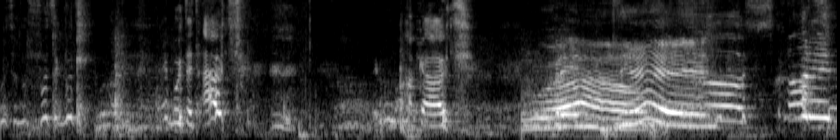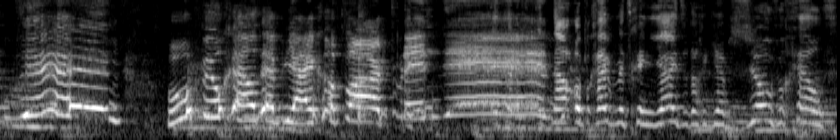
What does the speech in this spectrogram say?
voeten, mijn voeten. Ik moet, ik moet dit uit. Ik moet mijn hakken uit. Vriendin! Oh, schat. Vriendin! Hoeveel geld heb jij gepakt, vriendin? Nou, op een gegeven moment ging jij, toen dacht ik, je hebt zoveel geld.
